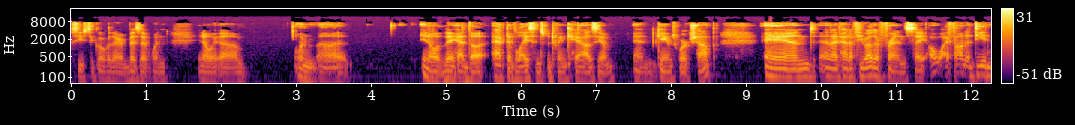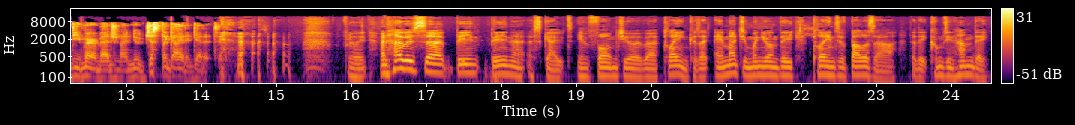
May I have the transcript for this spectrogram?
So he used to go over there and visit when, you know. Um, when uh, you know, they had the active license between Chaosium and Games Workshop. And and I've had a few other friends say, "Oh, I found a D&D merit badge and I knew just the guy to get it to." Brilliant. And how has uh, being being a, a, scout informed your uh, playing? Because I, I, imagine when you're on the plains of Balazar, that it comes in handy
